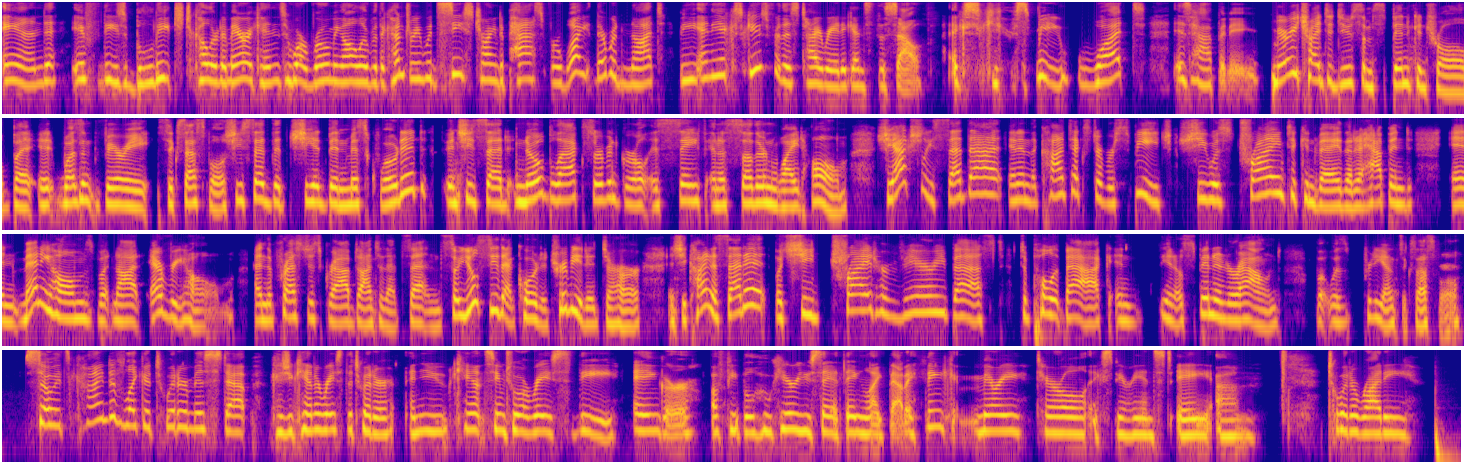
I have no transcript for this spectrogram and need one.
and if these bleached colored Americans who are roaming all over the country would cease trying to pass for white, there would not be any excuse for this tirade against the South. Excuse me, what is happening? Mary tried to do some spin control, but it wasn't very successful. She said that she had been misquoted, and she said, No black servant girl is safe in a southern white home. She actually said that, and in the context of her speech, she was trying to convey that it happened in many homes, but not every home. And the press just grabbed onto that sentence. So you'll see that quote attributed to her, and she kind of said it, but she tried her very best to pull it back and you know spin it around but was pretty unsuccessful so it's kind of like a Twitter misstep because you can't erase the Twitter and you can't seem to erase the anger of people who hear you say a thing like that. I think Mary Terrell experienced a um, Twitterati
